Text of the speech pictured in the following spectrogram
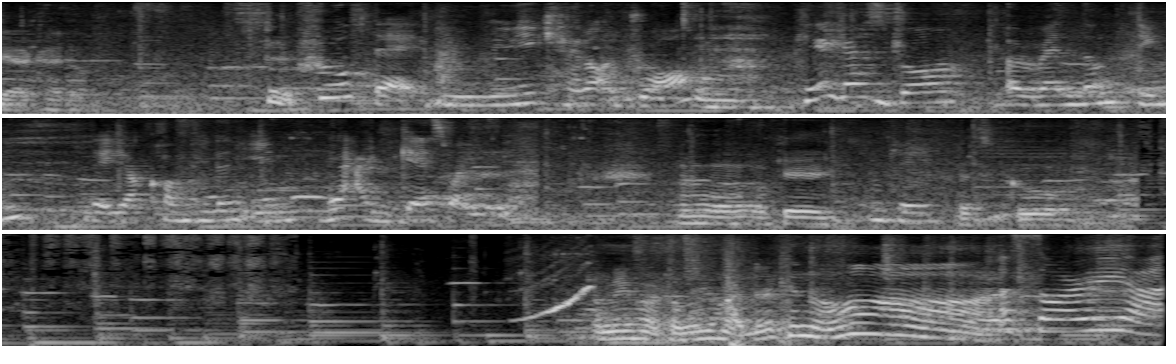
Yeah, kind of. To prove that you really cannot draw, can you just draw a random thing that you're confident in? Then I guess what is it. Uh, okay, Okay. let's go. Coming hard, coming hard. That cannot. Uh, sorry, uh,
